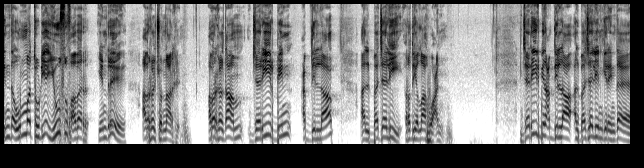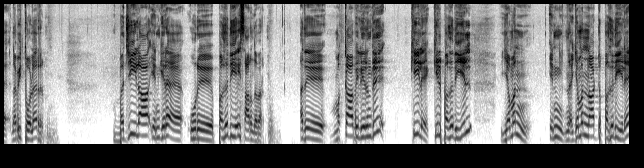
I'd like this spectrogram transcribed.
இந்த உம்மத்துடைய யூசுஃப் அவர் என்று அவர்கள் சொன்னார்கள். அவர்கள்தாம் Jarir bin Abdullah al Bajali ரதியுல்லாஹு அன். Jarir bin Abdullah al Bajali என்கிற இந்த நபித்தோழர் பஜீலா என்கிற ஒரு பகுதியை சார்ந்தவர். அது மக்காவிலிருந்து கீழே கீழ்ப்பகுதியில் யமன் என் யமன் நாட்டு பகுதியிலே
